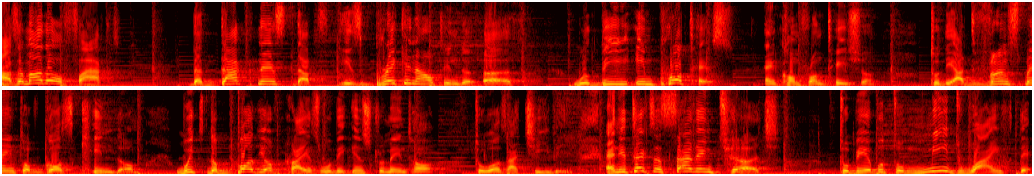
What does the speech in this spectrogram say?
As a matter of fact, the darkness that is breaking out in the earth will be in protest and confrontation to the advancement of God's kingdom, which the body of Christ will be instrumental towards achieving. And it takes a certain church to be able to midwife the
